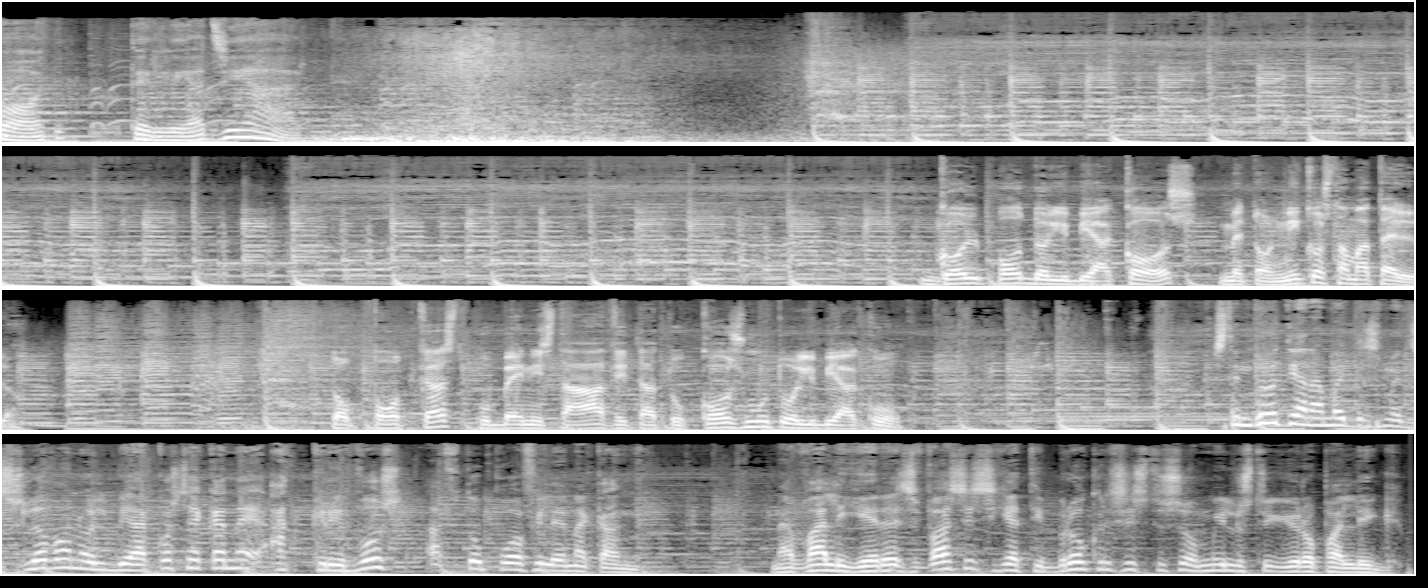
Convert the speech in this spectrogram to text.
pod.gr Γκολ Πόντ Ολυμπιακός με τον Νίκο Σταματέλο. Το podcast που μπαίνει στα άδυτα του κόσμου του Ολυμπιακού. Στην πρώτη αναμέτρηση με τη Σλόβαν, ο Ολυμπιακός έκανε ακριβώς αυτό που όφιλε να κάνει. Να βάλει γερές βάσεις για την πρόκριση στους ομίλους του Europa League.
